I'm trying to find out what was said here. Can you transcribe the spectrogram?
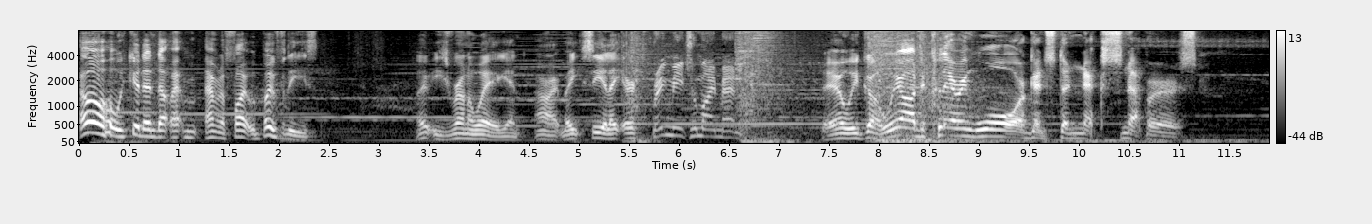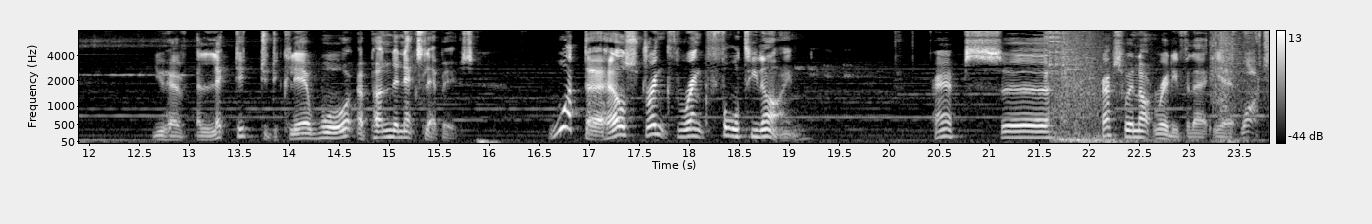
Oh, we could end up having a fight with both of these. Oh, he's run away again. Alright, mate, see you later. Bring me to my men. There we go. We are declaring war against the neck snappers. You have elected to declare war upon the neck snappers. What the hell? Strength rank 49. Perhaps, uh, perhaps we're not ready for that yet. Watch.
